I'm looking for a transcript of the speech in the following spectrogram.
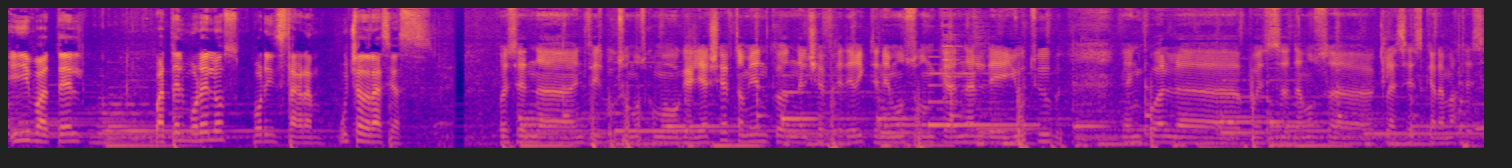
y Batel, Batel Morelos por Instagram. Muchas gracias. Pues en, uh, en, Facebook somos como Galia Chef, también con el chef Frederic tenemos un canal de YouTube en cual uh, pues damos uh, clases cada martes,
